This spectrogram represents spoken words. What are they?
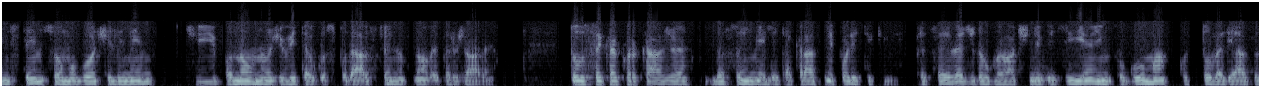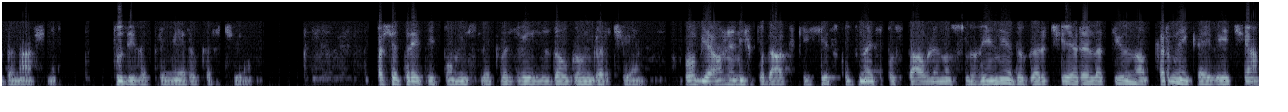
in s tem so omogočili Nemčiji ponovno oživitev gospodarstva in obnove države. To vsekakor kaže, da so imeli takratni politiki predvsej več dolgoročne vizije in poguma, kot to velja za današnje, tudi v primeru Grčije. Pa še tretji pomislek v zvezi z dolgom Grčije. Po objavljenih podatkih je skupna izpostavljenost Slovenije do Grčije relativno kar nekaj večja,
